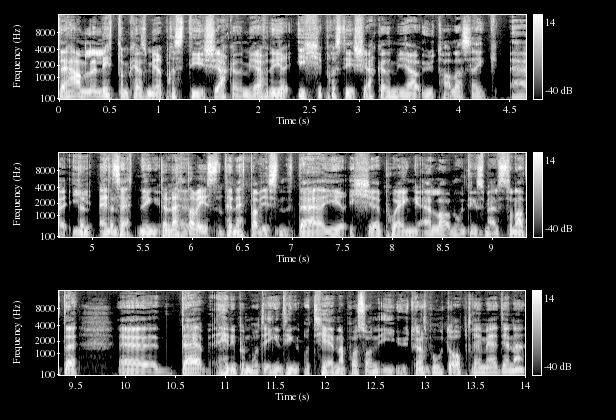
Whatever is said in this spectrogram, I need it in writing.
Det handler litt om hva som gir prestisje i akademia. For det gir ikke prestisje i akademia å uttale seg uh, i til, en setning til nettavisen. Uh, til nettavisen. Det gir ikke poeng eller noen ting som helst. Sånn at uh, det har de på en måte ingenting å tjene på sånn i utgangspunktet å opptre i mediene.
